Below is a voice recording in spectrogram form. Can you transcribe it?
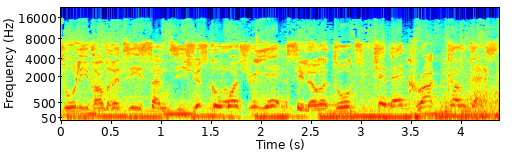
Tous les vendredis et samedis jusqu'au mois de juillet, c'est le retour du Québec Rock Contest.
